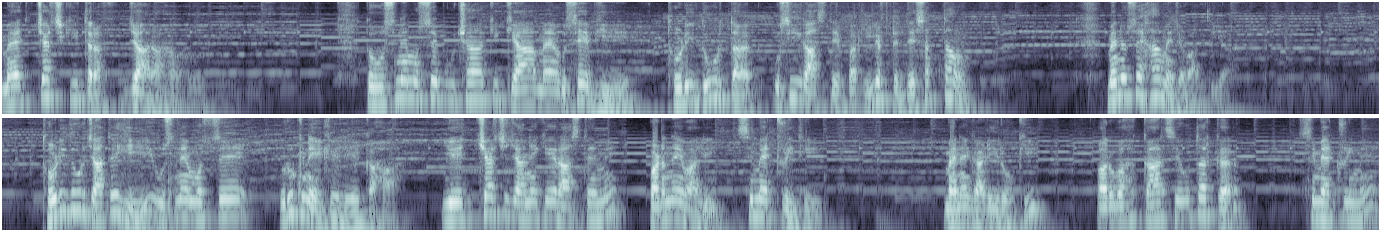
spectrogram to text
मैं चर्च की तरफ़ जा रहा हूँ। तो उसने मुझसे पूछा कि क्या मैं उसे भी थोड़ी दूर तक उसी रास्ते पर लिफ्ट दे सकता हूँ? मैंने उसे हाँ में जवाब दिया। थोड़ी दूर जाते ही उसने मुझसे रुकने के लिए कहा। ये चर्च जाने के रास्ते में पड़ने वाली सिमेट्री थी। मैंने गाड़ी रोकी और वह कार से उतरकर सिमेट्री में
